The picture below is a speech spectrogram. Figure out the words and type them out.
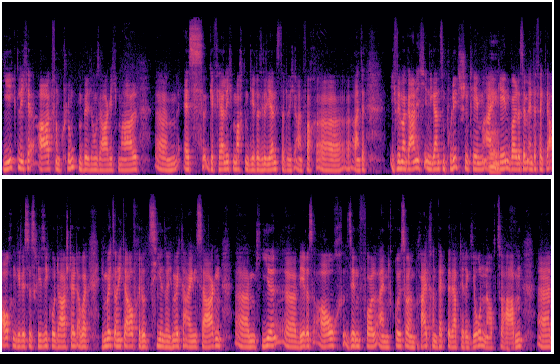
jegliche Art von Klumpenbildung, sage ich mal, ähm, es gefährlich macht und die Resilienz dadurch einfach äh, ich will mal gar nicht in die ganzen politischen Themen hm. eingehen, mhm. weil das im Endeffekt ja auch ein gewisses Risiko darstellt. Aber ich möchte auch nicht darauf reduzieren, sondern ich möchte eigentlich sagen, ähm, hier äh, wäre es auch sinnvoll, einen größeren, breiteren Wettbewerb der Regionen auch zu haben. Äh,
